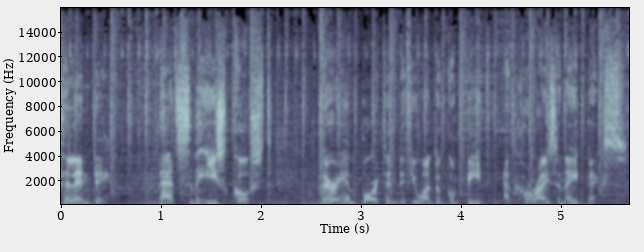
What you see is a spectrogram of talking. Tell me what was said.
Excelente. That's the East Coast. Very important if you want to compete at Horizon Apex.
